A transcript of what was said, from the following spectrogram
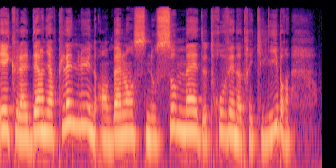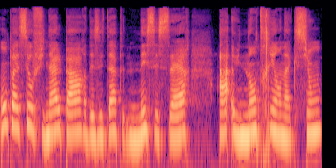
et que la dernière pleine lune en balance nous sommait de trouver notre équilibre, on passait au final par des étapes nécessaires à une entrée en action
